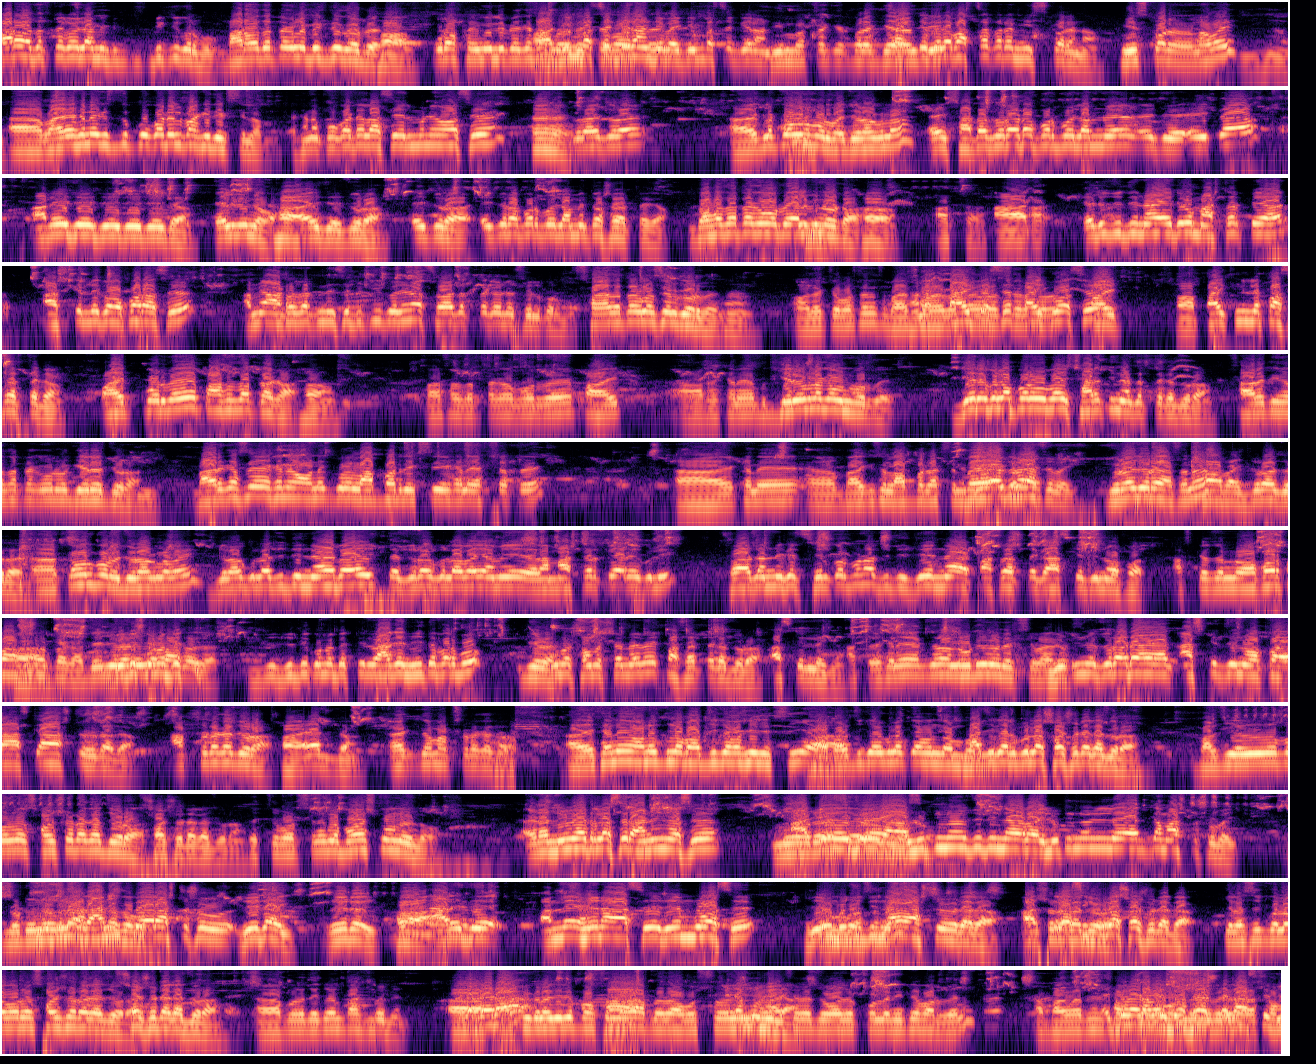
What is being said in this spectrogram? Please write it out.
বারো হাজার টাকা হলে আমি বিক্রি করব। বারো হাজার টাকা হলে বিক্রি করবেন হ্যাঁ। পুরো ফ্যামিলি প্যাকেজ ডিম বাচ্চা গ্যারান্টি ভাই ডিম বাচ্চা গ্যারান্টি ডিম বাচ্চাকে একবারে গ্যারান্টি করে বাচ্চা করে মিস করে না। মিস করে না না ভাই? ভাই এখানে কিছু কোকাটেল পাখি দেখছিলাম। এখানে কোকাটেল আছে এলমনিও আছে। হ্যাঁ হ্যাঁ। জোড়ায় জোড়ায়। আর এগুলো কেমন পড়বে জোড়াগুলো? এই সাদা জোড়াটা পড়ব এই যে এইটা আর এই যে যে এই যে এই এলবিনো হ্যাঁ এই যে জোড়া এই জোড়া এই জোড়া পড়ব আমি দশ হাজার টাকা। দশ হাজার টাকা পড়বে এলবিনোটা হ্যাঁ। আচ্ছা। আর এটা যদি না এটাও মাস্টার পেয়ার আজকের লেগে অফার আছে। আমি আট হাজার নিচে বিক্রি করি না ছয় হাজার টাকা সেল করব। ছয় হাজার টাকা সেল করবেন? হ্যাঁ। দেখতে পাচ্ছেন ছয় মানে পাইক আছে পাইকও আছে। পাইক পাইক নিলে পাঁচ হাজার টাকা। পাইপ পড়বে পাঁচ হাজার টাকা। হ্যাঁ। পাঁচ হাজার টাকা পড়বে পাইপ আর এখানে গেরেগুলো কেমন পড়বে? গেরেগুলো পড়ব ভাই সাড়ে তিন হাজার টাকা জোড়া। সাড়ে তিন হাজার টাকা পড়বে গেরের জোড়া। ভাইয়ের কাছে এখানে অনেকগুলো লাভবার দেখছি এখানে একসাথে। এখানে ভাই কিছু লাভ রাখছেন? ভাই জোড়া আছে ভাই। জোড়া জোড়া আছে না? হ্যাঁ ভাই জোড়া জোড়া। কেমন পড়ো জোড়াগুলো ভাই? জোড়াগুলো যদি নেয় ভাই তা জোড়াগুলো ভাই আমি মাস্টার কেয়ার এগুলি ছ হাজার নিচে সেল করব না যদি যে নেয় পাঁচ হাজার টাকা আজকের দিন অফার আজকের জন্য অফার পাঁচ হাজার টাকা যদি কোনো ব্যক্তি লাগে নিতে পারব কোনো সমস্যা নেই পাঁচ হাজার টাকা জোড়া আজকের লেগে। আচ্ছা এখানে এক জোড়া লুটিনও দেখছি ভাই। জোড়াটা আজকের জন্য অফার আজকে আটশো টাকা। আটশো টাকা জোড়া? হ্যাঁ একদম। একদম আটশো টাকা জোড়া। আর এখানে অনেকগুলো বাজিকা পাখি দেখছি আর বাজিকারগুলো কেমন দাম? বাজিকারগুলা ছয়শো টাকা জোড়া। বাজিকারগুলো পড়বে ছয়শো টাকা জোড়া। ছয়শো টাকা জোড়া। দেখতে পাচ্ছেন এগুলো বয়স কেমন হইল? এটা নিউ আছে রানিং আছে। New আর Atlas এই যে running আছে। লুটিনো যদি না ভাই লুটিনো নিলে একদম আটশো ভাই। লুটিনো গুলো লুটিনো রানিং পেয়ার আটশো রেড আই রেড আই হ্যাঁ আর এই যে আমি হেনা আছে রেমবো আছে। রেমবো যদি না? না? আটশো টাকা। 800 টাকা জোড়া। ছয়শো টাকা। ক্লাসিকগুলো পড়বে ছয়শো টাকা জোড়া। ছয়শো টাকা জোড়া। আপনারা দেখবেন পাখি পাবেন পাখিগুলো যদি পছন্দ হয় আপনারা অবশ্যই যোগাযোগ করলে নিতে পারবেন। আর বাংলাদেশের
